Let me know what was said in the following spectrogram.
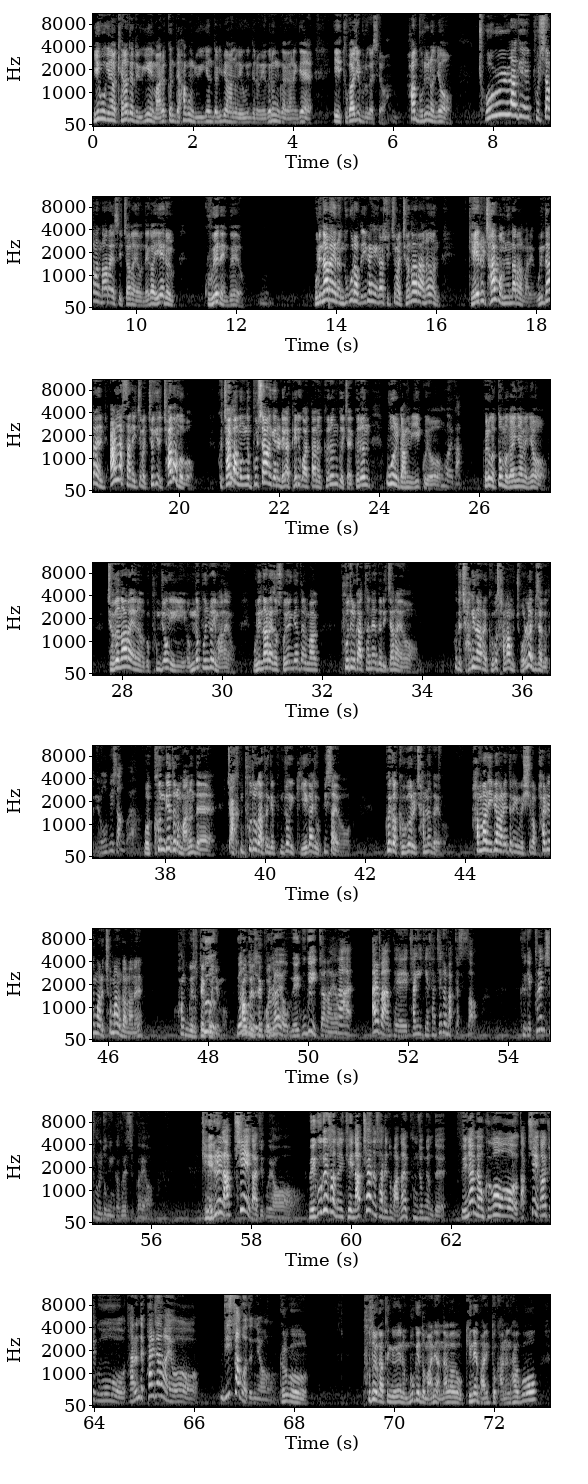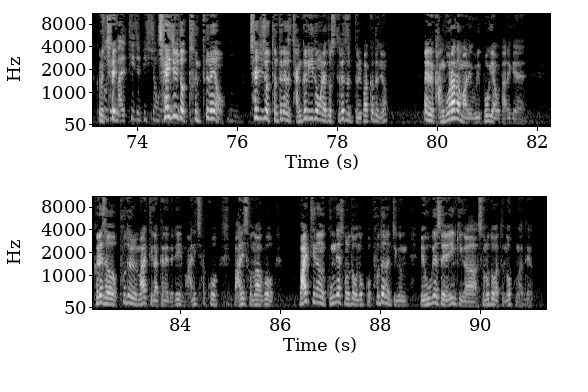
미국이나 캐나다도 유기견이 많을 건데 한국 유기견들 입양하는 외국인들은 왜 그런가 하는 게 이 두 가지 부류가 있어요. 한 부류는요, 졸라게 불쌍한 나라에서 있잖아요. 내가 얘를 구해낸 거예요. 음. 우리나라에는 누구라도 입양해 갈 수 있지만 저 나라는 개를 잡아먹는 나라란 말이에요. 우리나라는 안락산에 있지만 저기는 잡아먹어. 그 잡아먹는 불쌍한 개를 내가 데리고 왔다는 그런 거 있잖아요. 그런 우월감이 있고요. 우월감. 그리고 또 뭐가 있냐면요. 저 나라에는 그 품종이 없는 품종이 많아요. 우리나라에서 소형견들 막 푸들 같은 애들 있잖아요. 근데 자기 나라에 그거 살려면 졸라 비싸거든요. 너무 비싼 거야. 뭐 큰 개들은 많은데 작은 푸들 같은 게 품종이 귀해가지고 비싸요. 그러니까 그거를 찾는 거예요. 한 마리 입양을 했더니 뭐 씨발 800만 원, 1000만 원 달라네. 한국에서 데리고 그 뭐. 한국에서 오지. 몰라요. 외국에 있잖아요. 나 알바한테 자기 개 산책을 맡겼어. 그게 프렌치 불독인가 그랬을 거예요. 개를 납치해가지고요. 외국에서는 개 납치하는 사례도 많아요, 품종견들. 왜냐면 그거 납치해가지고 다른데 팔잖아요. 비싸거든요. 그리고 푸들 같은 경우에는 무게도 많이 안 나가고 기내 반입도 가능하고 그리고 푸들, 체, 말티즈, 비숑. 체질도 튼튼해요. 음. 체질도 튼튼해서 장거리 이동을 해도 스트레스 덜 받거든요. 애들 강골하단 말이에요. 우리 보기하고 다르게. 그래서 푸들 말티 같은 애들이 많이 찾고 많이 선호하고 말티는 국내 선호도가 높고 푸들은 지금 외국에서의 인기가 선호도가 더 높은 것 같아요.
